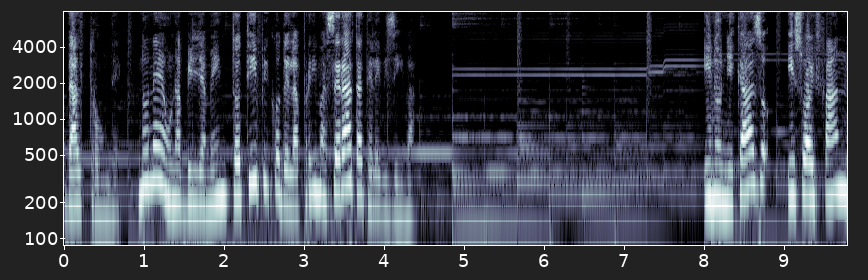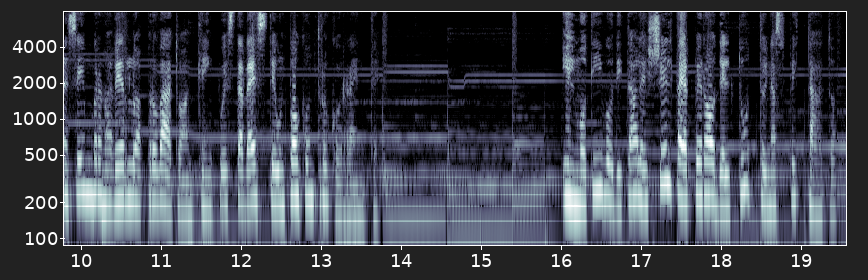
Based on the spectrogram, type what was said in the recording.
D'altronde, non è un abbigliamento tipico della prima serata televisiva. In ogni caso, i suoi fan sembrano averlo approvato anche in questa veste un po' controcorrente. Il motivo di tale scelta è però del tutto inaspettato.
